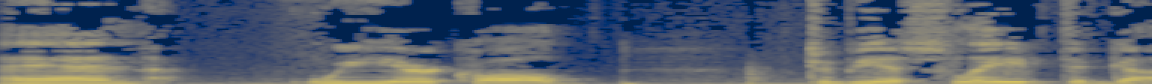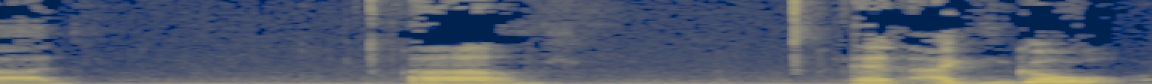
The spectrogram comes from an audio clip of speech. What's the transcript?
And we are called to be a slave to God. Um, and I can go,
